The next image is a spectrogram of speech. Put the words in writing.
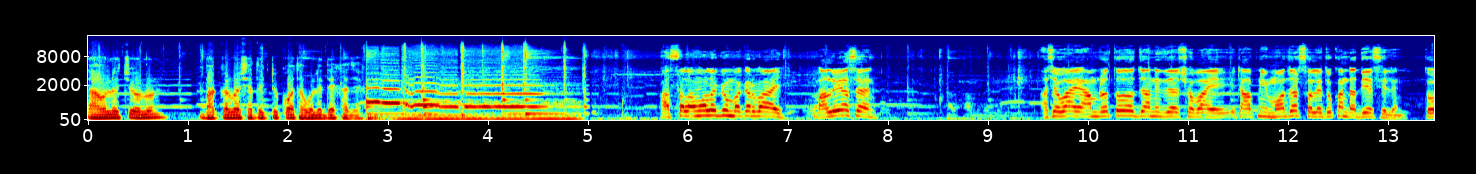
তাহলে চলুন বাক্কার ভাইয়ের সাথে একটু কথা বলে দেখা যাক। আসসালামু আলাইকুম বাকার ভাই ভালোই আছেন? আচ্ছা ভাই আমরা তো জানি যে সবাই এটা আপনি মজার চলে দোকানটা দিয়েছিলেন। তো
